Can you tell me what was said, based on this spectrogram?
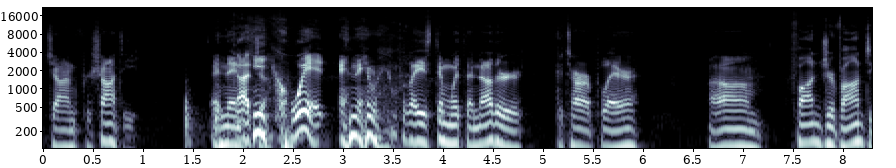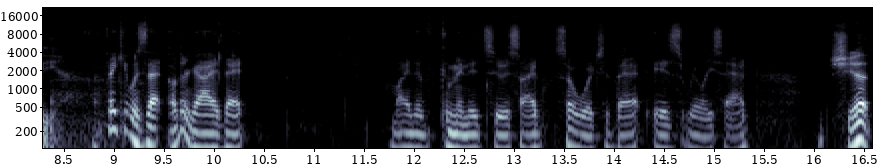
John Frusciante. And then he Gotcha. quit, and they replaced him with another guitar player. Um, Fon Gervanti. I think it was that other guy that might have committed suicide. So, which that is really sad. Shit.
